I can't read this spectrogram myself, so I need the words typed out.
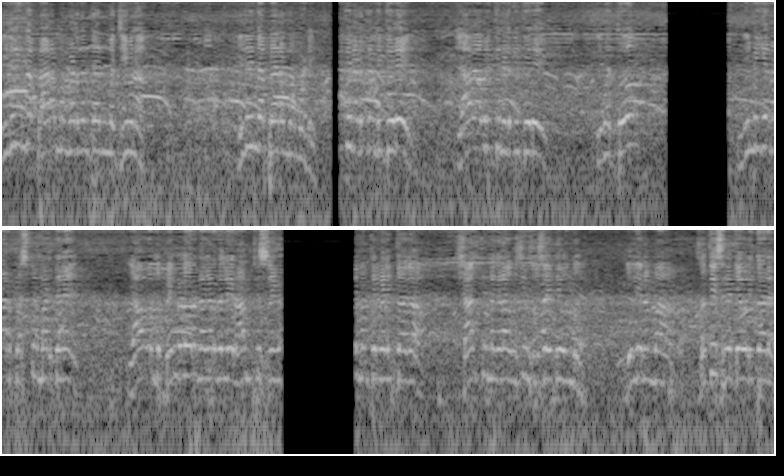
ಇದರಿಂದ ಪ್ರಾರಂಭ ಮಾಡಿದಂತೆ ನಿಮ್ಮ ಜೀವನ. ಇದರಿಂದ ಪ್ರಾರಂಭ ಮಾಡಿ. ನಡ್ಕೊಂಡಿದ್ದೀರಿ. ಯಾವ್ಯಾವ ರೀತಿ ನಡೆದಿದ್ದೀರಿ? ಇವತ್ತು ನಿಮಗೆ ನಾನು ಪ್ರಶ್ನೆ ಮಾಡ್ತೇನೆ. ಯಾವ ಒಂದು ಬೆಂಗಳೂರು ನಗರದಲ್ಲಿ ರಾಮಕೃಷ್ಣ ಮಂತ್ರಿಗಳಿದ್ದಾಗ ಶಾಂತಿನಗರ ಹೌಸಿಂಗ್ ಸೊಸೈಟಿ ಒಂದು. ಇಲ್ಲಿ ನಮ್ಮ ಸತೀಶ್ ರೆಡ್ಡಿ ಅವರಿದ್ದಾರೆ.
